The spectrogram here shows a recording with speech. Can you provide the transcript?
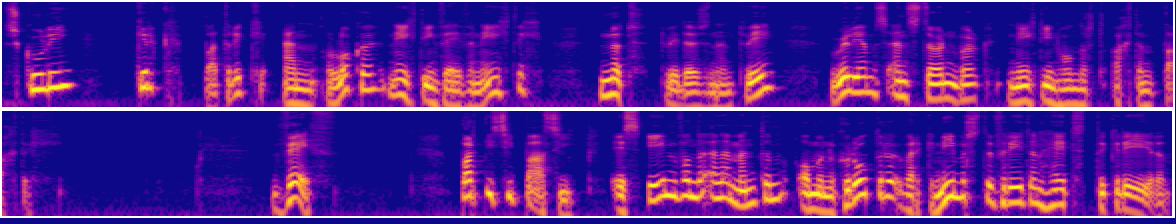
Schooley, Kirkpatrick en Locke 1995. Nut 2002. Williams en Sternberg 1988. 5. Participatie is een van de elementen om een grotere werknemerstevredenheid te creëren.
